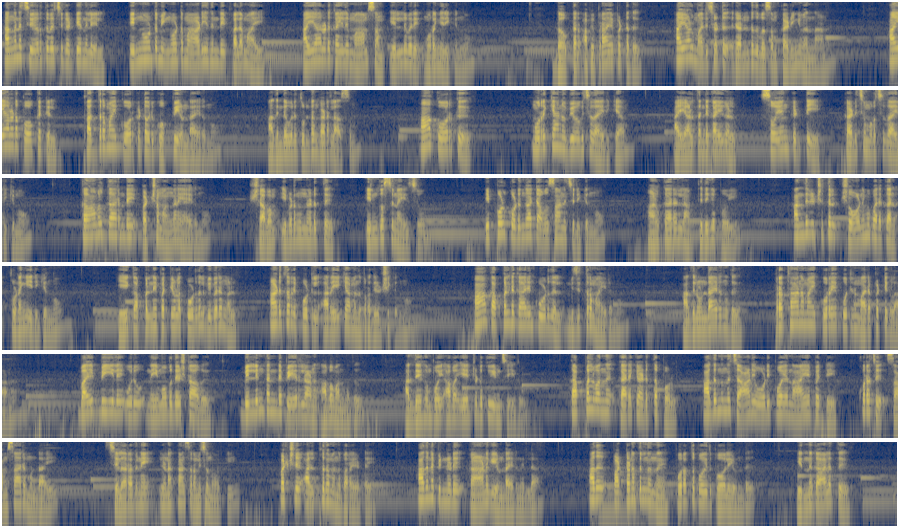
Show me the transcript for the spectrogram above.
അങ്ങനെ ചേർത്ത് വെച്ച് കെട്ടിയ നിലയിൽ ഇങ്ങോട്ടും ഇങ്ങോട്ടും ആടിയതിന്റെ ഫലമായി അയാളുടെ കയ്യിലെ മാംസം എല്ലുവരെ മുറിഞ്ഞിരിക്കുന്നു. ഡോക്ടർ അഭിപ്രായപ്പെട്ടത് അയാൾ മരിച്ചിട്ട് രണ്ട് ദിവസം കഴിഞ്ഞുവെന്നാണ്. അയാളുടെ പോക്കറ്റിൽ ഭദ്രമായി കോർക്കിട്ട ഒരു കൊപ്പി ഉണ്ടായിരുന്നു. അതിന്റെ ഒരു തുണ്ടം കടലാസും. ആ കോർക്ക് മുറിക്കാൻ ഉപയോഗിച്ചതായിരിക്കാം. അയാൾ തന്റെ കൈകൾ സ്വയം കെട്ടി കടിച്ചു മുറിച്ചതായിരിക്കുമോ? കാവൽക്കാരന്റെ പക്ഷം അങ്ങനെയായിരുന്നു. ശവം ഇവിടെ നിന്നെടുത്ത് ഇൻക്വസ്റ്റിന് അയച്ചു. ഇപ്പോൾ കൊടുങ്കാറ്റ് അവസാനിച്ചിരിക്കുന്നു. ആൾക്കാരെല്ലാം തിരികെ പോയി. അന്തരീക്ഷത്തിൽ ഷോണിമ പരക്കാൻ തുടങ്ങിയിരിക്കുന്നു. ഈ കപ്പലിനെ പറ്റിയുള്ള കൂടുതൽ വിവരങ്ങൾ അടുത്ത റിപ്പോർട്ടിൽ അറിയിക്കാമെന്ന് പ്രതീക്ഷിക്കുന്നു. ആ കപ്പലിന്റെ കാര്യം കൂടുതൽ വിചിത്രമായിരുന്നു. അതിലുണ്ടായിരുന്നത് പ്രധാനമായി കുറെ കൂറ്റൻ മരപ്പെട്ടികളാണ്. വൈറ്റ് ബിയിലെ ഒരു നിയമോപദേഷ്ടാവ് ബില്ലിംഗ്ടന്റെ പേരിലാണ് അവ വന്നത്. അദ്ദേഹം പോയി അവ ഏറ്റെടുക്കുകയും ചെയ്തു. കപ്പൽ വന്ന് കരയ്ക്കടുത്തപ്പോൾ അതിൽ നിന്ന് ചാടി ഓടിപ്പോയ നായയെപ്പറ്റി കുറച്ച് സംസാരമുണ്ടായി. ചിലർ അതിനെ ഇണക്കാൻ ശ്രമിച്ചു നോക്കി. പക്ഷെ അത്ഭുതമെന്ന് പറയട്ടെ അതിനെ പിന്നീട് കാണുകയുണ്ടായിരുന്നില്ല. അത് പട്ടണത്തിൽ നിന്ന് പുറത്തു പോയത് പോലെയുണ്ട് ഇന്ന് കാലത്ത്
